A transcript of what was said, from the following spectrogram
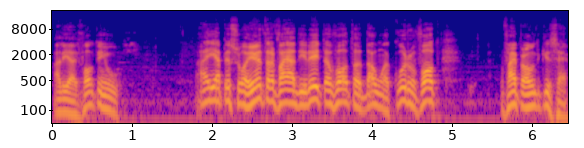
aliás, volta em U. Aí a pessoa entra, vai à direita, volta, dá uma curva, volta, vai para onde quiser.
